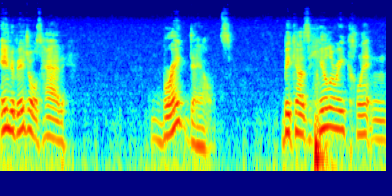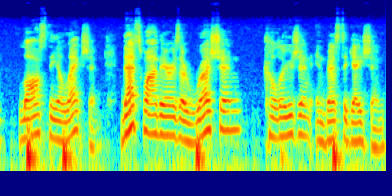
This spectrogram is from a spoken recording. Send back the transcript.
individuals had breakdowns because Hillary Clinton lost the election. That's why there is a Russian collusion investigation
